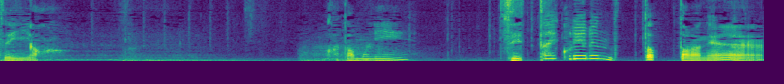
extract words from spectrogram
ついや。塊？絶対くれるんだったらね、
